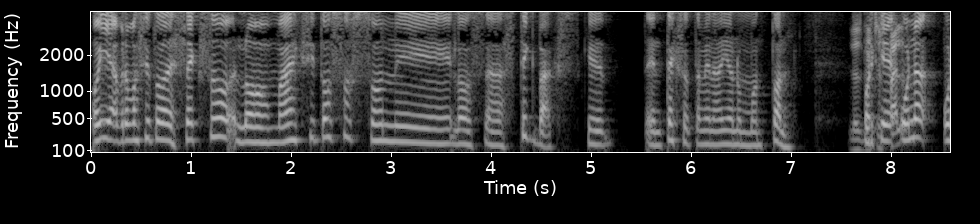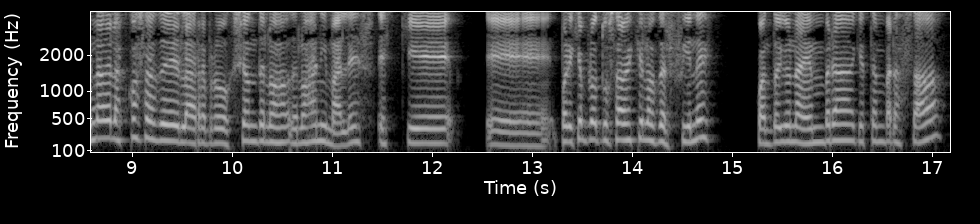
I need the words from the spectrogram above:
Oye, a propósito de sexo, los más exitosos son eh, los ah, stickbacks, que en Texas también habían un montón. Los Porque una, una de las cosas de la reproducción de los, de los animales es que, eh, por ejemplo, tú sabes que los delfines, cuando hay una hembra que está embarazada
